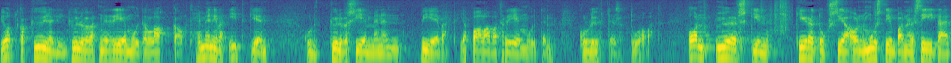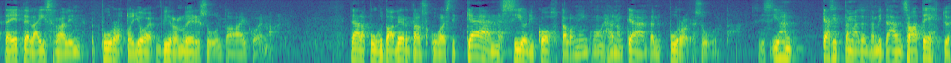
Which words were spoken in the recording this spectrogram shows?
jotka kyynelin kylvävät ne riemuiten lakkaavat. He menivät itkien, kun kylvösiemenen vievät ja palavat riemuiten, kun lyhteensä tuovat on myöskin kirjoituksia, on muistiinpanoja siitä, että Etelä-Israelin purot on jo virannut eri suuntaan aikoinaan. Täällä puhutaan vertauskuvallisesti käännä Sionin kohtalo, niin kuin hän on kääntänyt puroja suuntaan. Siis ihan käsittämätöntä, mitä hän saa tehtyä.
